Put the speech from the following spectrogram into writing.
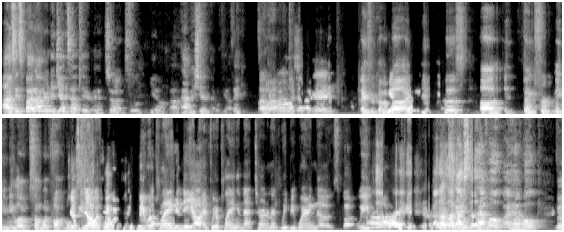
honestly, it's about honoring the gents out there, man. So, Absolutely. you know, uh, happy to share that with y'all. Thank you. No. Awesome, man. Thanks for coming Yeah. by. being with us. Uh, thanks for making me look somewhat fuckable. Just know if we were if we were playing in the uh, if we were playing in that tournament, we'd be wearing those. But we I like it. Uh, look, look, I still have hope. I have hope. Yeah,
